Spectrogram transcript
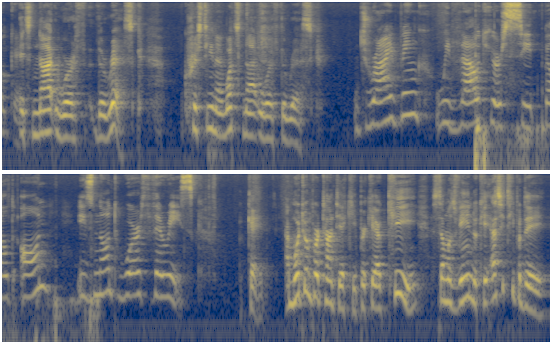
Okay. It's not worth the risk. Christina, what's not worth the risk? Driving without your seatbelt on is not worth the risk. Ok. É muito importante aqui, porque aqui estamos vendo que esse tipo de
